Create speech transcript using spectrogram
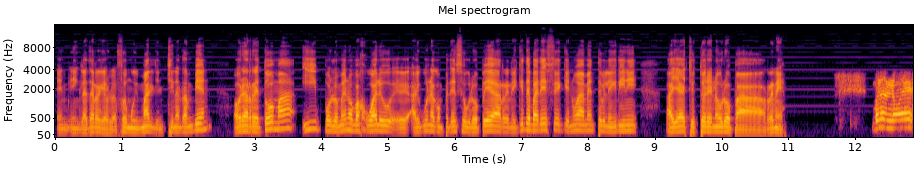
en Inglaterra que fue muy mal y en China también. Ahora retoma y por lo menos va a jugar eh, alguna competencia europea, René. ¿Qué te parece que nuevamente Pellegrini haya hecho historia en Europa, René? Bueno, no es,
